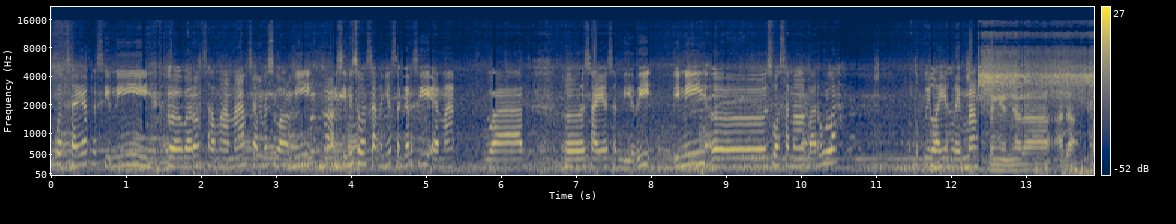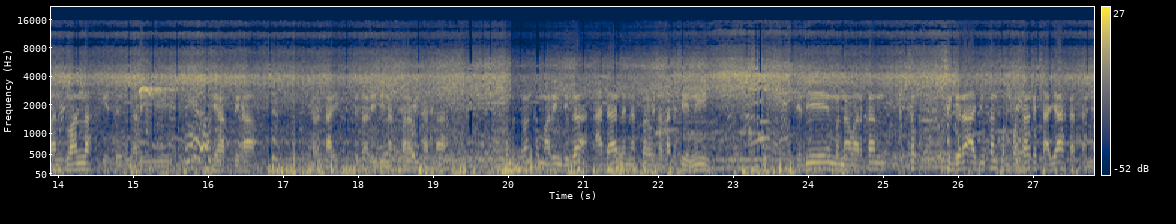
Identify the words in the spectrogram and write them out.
buat saya ke sini uh, bareng sama anak sama suami. Di sini suasananya segar sih, enak buat uh, saya sendiri. Ini uh, suasana baru lah untuk wilayah Lembang. Pengennya lah ada bantuan lah gitu dari pihak-pihak terkait itu dari dinas pariwisata. Kebetulan kemarin juga ada dinas pariwisata ke sini. Jadi menawarkan segera ajukan proposal ke saya katanya.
